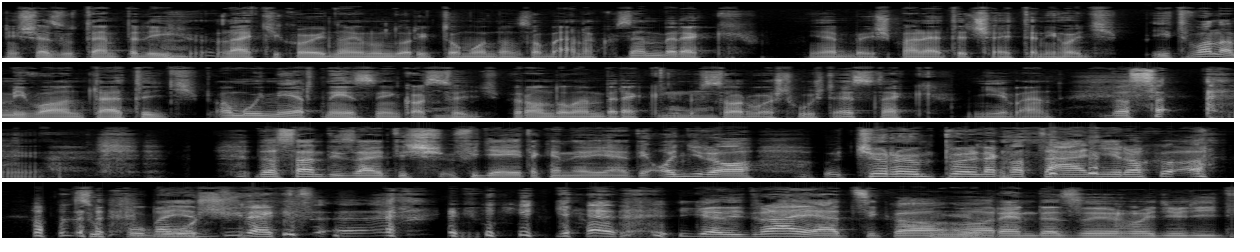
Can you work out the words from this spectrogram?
És ezután pedig hmm. látjuk, hogy nagyon undorító módon zabálnak az emberek, ebből is már lehetett sejteni, hogy itt valami van, tehát így amúgy miért néznénk azt, hogy random emberek mm. szarvast húst esznek, nyilván. De a, sz- de a Sun Design-t is figyeljétek ennél jelenti. Annyira csörömpölnek a tányérak, Cupogós. direkt, igen, igen, így rájátszik a, igen. a rendező, hogy úgy így,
